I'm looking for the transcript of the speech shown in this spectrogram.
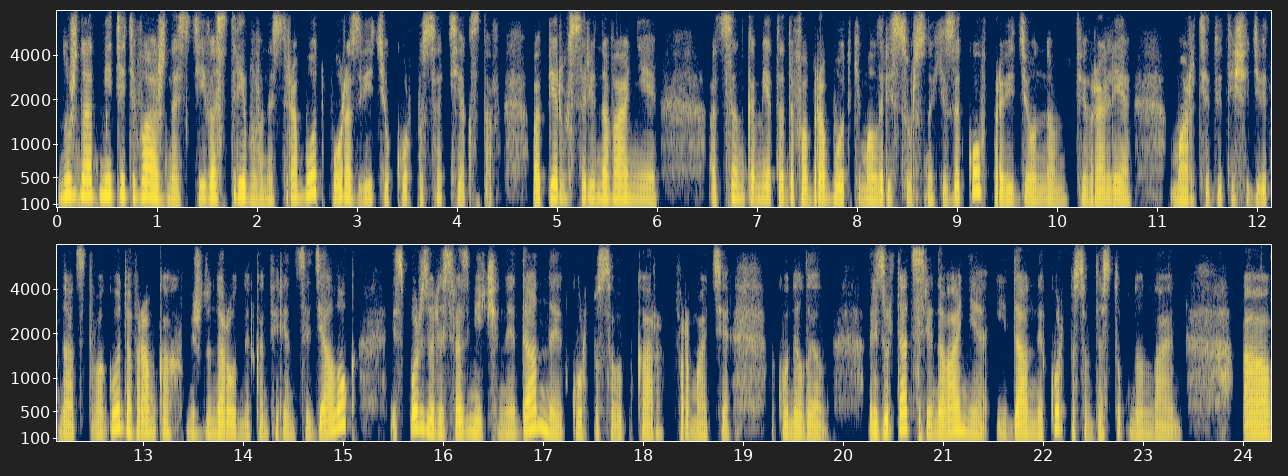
Нужно отметить важность и востребованность работ по развитию корпуса текстов. Во-первых, соревнование оценка методов обработки малоресурсных языков, проведенном в феврале-марте 2019 года в рамках международной конференции «Диалог», использовались размеченные данные корпуса WebCar в формате QNLL Результат соревнования и данные корпусов доступны онлайн. А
